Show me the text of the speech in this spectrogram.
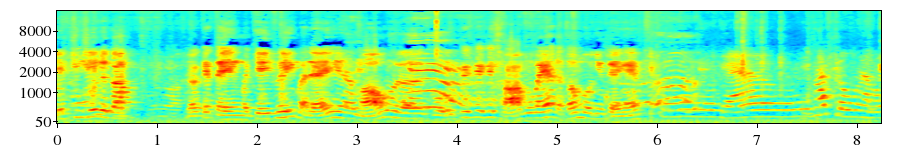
em chút xíu đi con rồi cái tiền mà chi phí mà để mổ ờ, của cái cái cái sọ của bé là tốn bao nhiêu tiền em? Dạ hết luôn là một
